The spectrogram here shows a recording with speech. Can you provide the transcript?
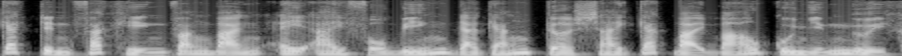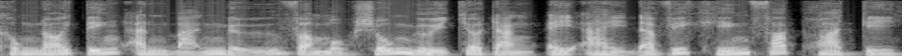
các trình phát hiện văn bản AI phổ biến đã gắn cờ sai các bài báo của những người không nói tiếng Anh bản ngữ và một số người cho rằng AI đã viết hiến pháp Hoa Kỳ.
